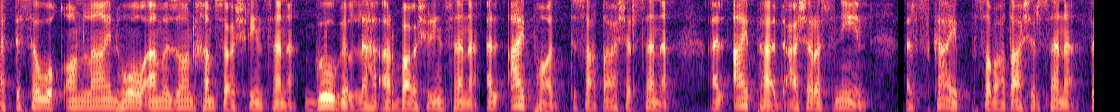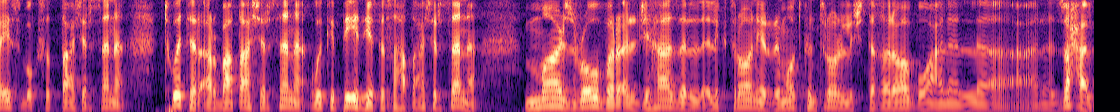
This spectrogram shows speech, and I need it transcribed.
التسوق أونلاين هو وأمازون 25 سنة. جوجل لها 24 سنة. الايبود 19 سنة. الآيباد 10 سنين. السكايب 17 سنة فيسبوك 16 سنة تويتر 14 سنة ويكيبيديا 19 سنة. Mars Rover الجهاز الإلكتروني ال remote control اللي اشتغلوا به على على زحل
